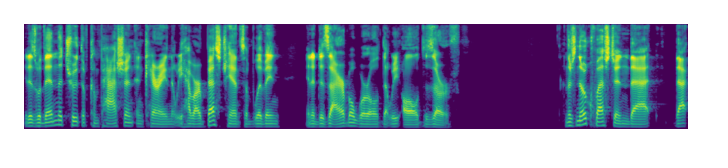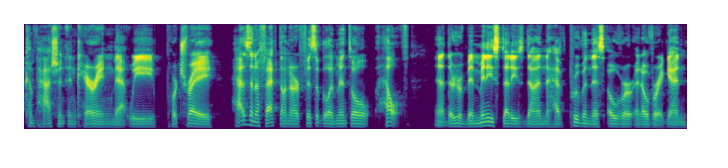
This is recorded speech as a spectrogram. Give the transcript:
It is within the truth of compassion and caring that we have our best chance of living in a desirable world that we all deserve. And there's no question that that compassion and caring that we portray has an effect on our physical and mental health. Uh, there have been many studies done that have proven this over and over again.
